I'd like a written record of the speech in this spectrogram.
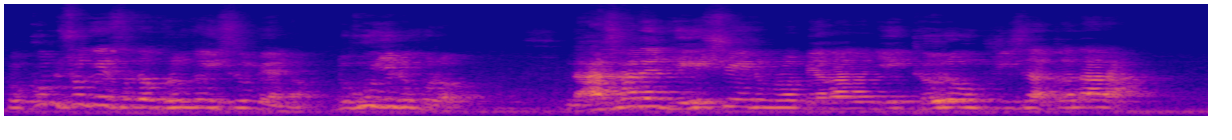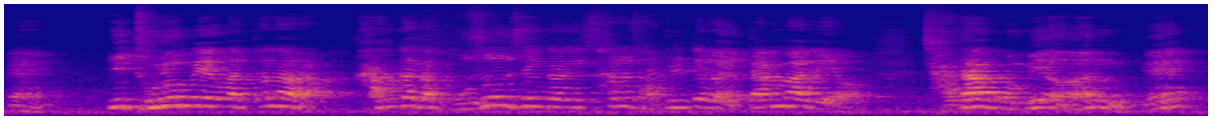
그 꿈속에서도 그런 거 있으면요. 누구 이름으로? 나사렛 예수의 이름으로 명하는 이 더러운 귀신아 떠나라. 예. 이 두려움에만 떠나라. 가끔가다 무서운 생각이 사로잡힐 때가 있단 말이에요. 자다 보면 예?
